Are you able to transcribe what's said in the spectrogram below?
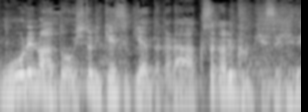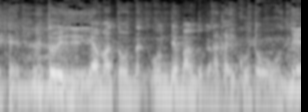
もう俺の後一人欠席やったから草壁君欠席でで トイレでヤマトオンデマンドかなんか行くことを追って、え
